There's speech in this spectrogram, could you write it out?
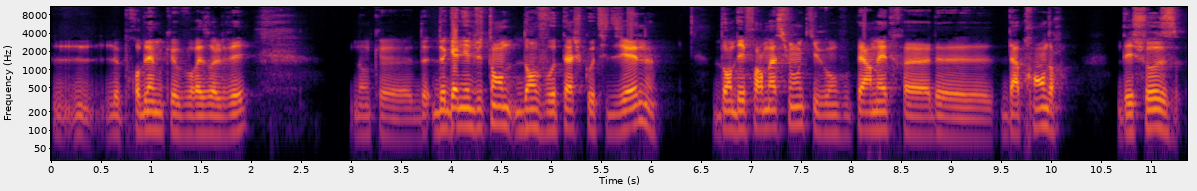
le problème que vous résolvez. Donc, euh, de, de, gagner du temps dans vos tâches quotidiennes dans des formations qui vont vous permettre de d'apprendre des choses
